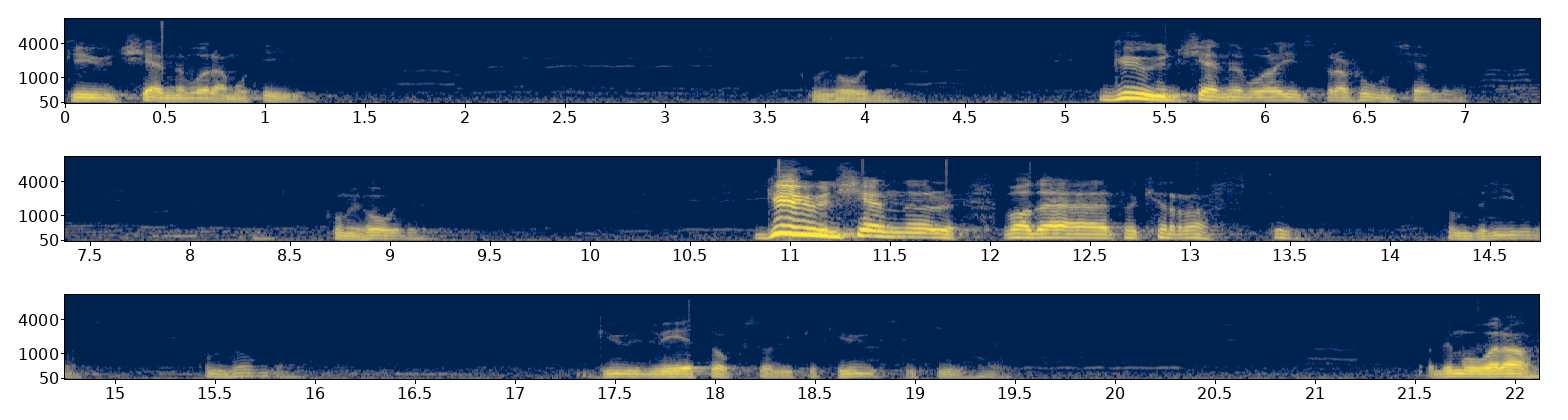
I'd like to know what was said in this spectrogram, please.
Gud känner våra motiv. Kom ihåg det. Gud känner våra inspirationskällor. Kom ihåg det. Gud känner vad det är för krafter som driver oss. Kom ihåg det. Gud vet också vilket hus vi tillhör. Och Det må vara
